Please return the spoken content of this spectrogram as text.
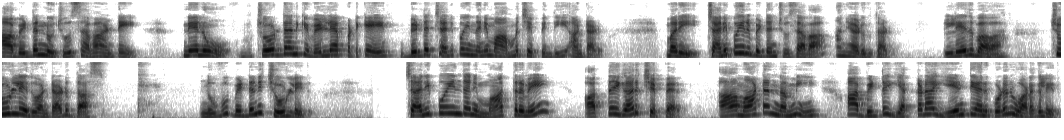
ఆ బిడ్డను నువ్వు చూసావా? అంటే నేను చూడ్డానికి వెళ్ళేప్పటికే బిడ్డ చనిపోయిందని మా అమ్మ చెప్పింది అంటాడు. మరి చనిపోయిన బిడ్డను చూసావా అని అడుగుతాడు. లేదు బావా చూడలేదు అంటాడు దాసు. నువ్వు బిడ్డని చూడలేదు. చనిపోయిందని మాత్రమే అత్తయ్య గారు చెప్పారు. ఆ మాటను నమ్మి ఆ బిడ్డ ఎక్కడా ఏంటి అని కూడా నువ్వు అడగలేదు.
